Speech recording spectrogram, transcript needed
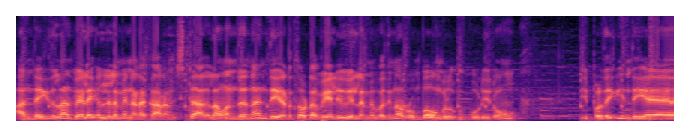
அந்த இதெல்லாம் வேலைகள் எல்லாமே நடக்க ஆரம்பிச்சுட்டு அதெல்லாம் வந்ததுன்னா இந்த இடத்தோட வேல்யூ எல்லாமே பார்த்தீங்கன்னா ரொம்ப உங்களுக்கு கூடிரும். இப்போதைக்கு இந்த ஏ-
